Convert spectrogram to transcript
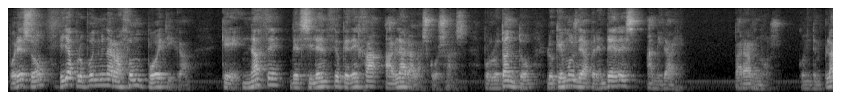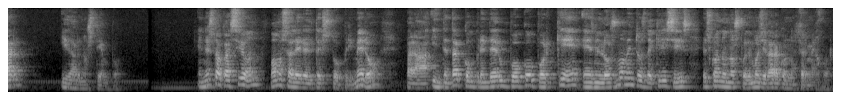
Por eso, ella propone una razón poética, que nace del silencio que deja hablar a las cosas. Por lo tanto, lo que hemos de aprender es a mirar, pararnos, contemplar y darnos tiempo. En esta ocasión vamos a leer el texto primero para intentar comprender un poco por qué en los momentos de crisis es cuando nos podemos llegar a conocer mejor.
